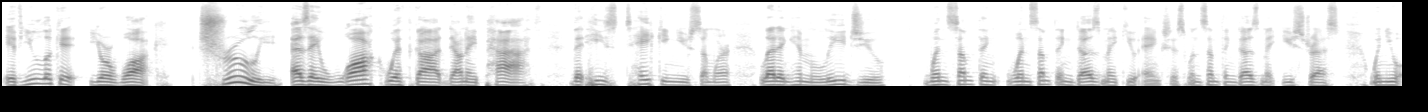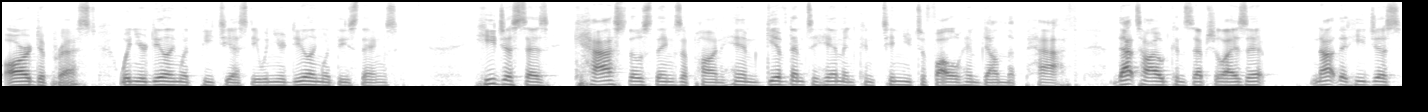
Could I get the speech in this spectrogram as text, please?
if you look at your walk truly as a walk with God down a path that he's taking you somewhere, letting him lead you. When something when something does make you anxious, when something does make you stressed, when you are depressed, when you're dealing with PTSD, when you're dealing with these things, he just says, cast those things upon him, give them to him, and continue to follow him down the path That's how I would conceptualize it. Not that he just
